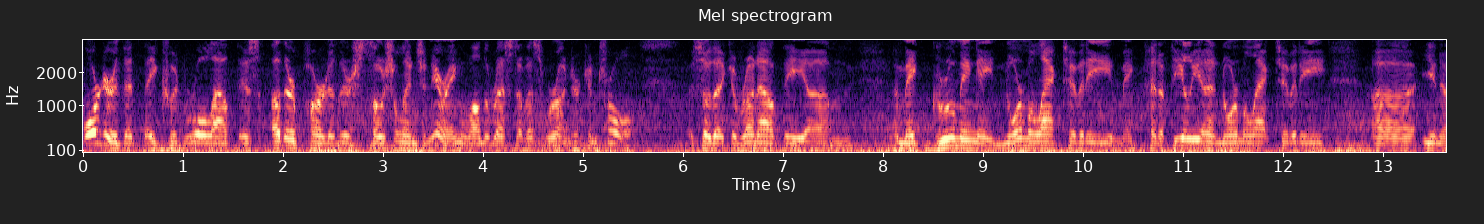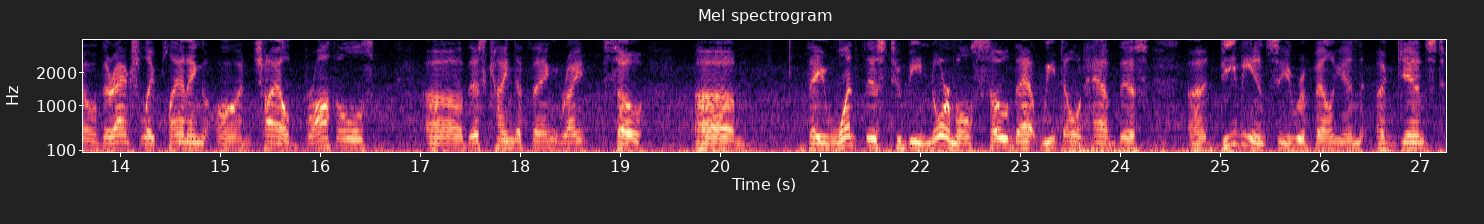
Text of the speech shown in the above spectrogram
order that they could roll out this other part of their social engineering while the rest of us were under control. So they could run out the, um, make grooming a normal activity, make pedophilia a normal activity, Uh, you know, they're actually planning on child brothels, uh, this kind of thing, right? So um, they want this to be normal so that we don't have this uh, deviancy rebellion against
